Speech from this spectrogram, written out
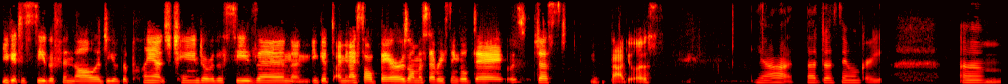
you get to see the phenology of the plants change over the season and you get i mean i saw bears almost every single day it was just fabulous. Yeah, that does sound great. Um,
